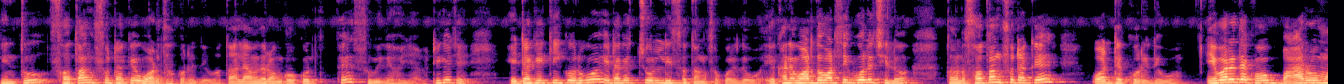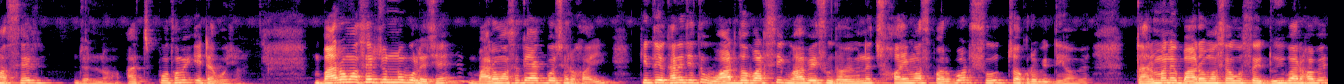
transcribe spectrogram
কিন্তু শতাংশটাকে অর্ধ করে দেব। তাহলে আমাদের অঙ্ক করতে সুবিধে হয়ে যাবে, ঠিক আছে? এটাকে কি করব? এটাকে চল্লিশ শতাংশ করে দেবো। এখানে অর্ধবার্ষিক বলেছিল তো আমরা শতাংশটাকে অর্ধেক করে দেব। এবারে দেখো, বারো মাসের জন্য, আজ প্রথমে এটা বোঝো বারো মাসের জন্য বলেছে, বারো মাসে তো এক বছর হয়, কিন্তু এখানে যেহেতু অর্ধবার্ষিকভাবে সুদ হবে মানে ছয় মাস পর পর সুদ চক্রবৃদ্ধি হবে। তার মানে বারো মাসে অবশ্যই দুইবার হবে,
